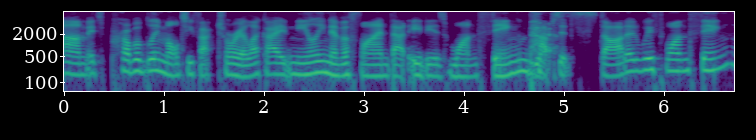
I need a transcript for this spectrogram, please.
Um, it's probably multifactorial. Like I nearly never find that it is one thing. Perhaps yes. it started with one thing,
